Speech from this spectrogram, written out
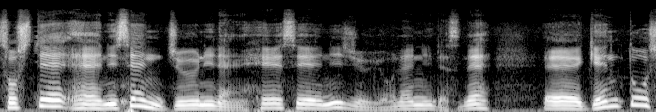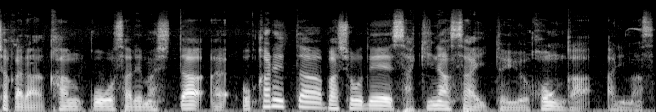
そして、えー、2012年平成24年にですね、えー、幻冬舎から刊行されました「置かれた場所で咲きなさい」という本があります。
